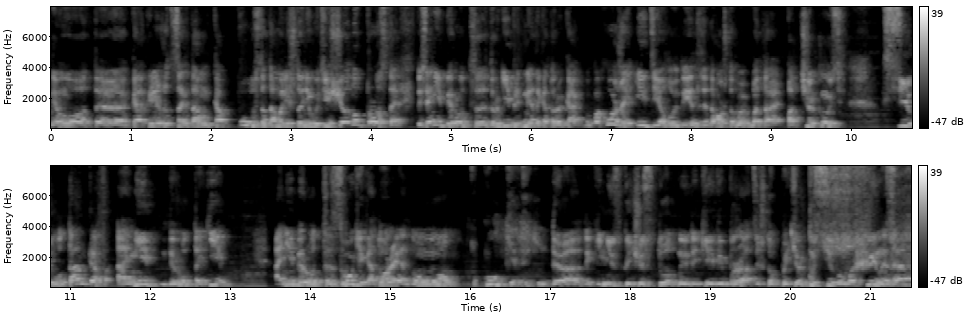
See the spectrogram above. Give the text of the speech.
вот, э, как режется там капуста там или что-нибудь еще. Ну, просто. То есть, они берут другие предметы, которые как бы похожи, и делают. И для того, чтобы подчеркнуть силу танков, они берут такие они берут звуки, которые, ну... Гулки такие. Да, такие низкочастотные такие вибрации, чтобы подчеркнуть силу машины, да?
